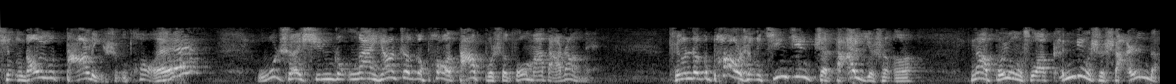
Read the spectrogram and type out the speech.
听到有打了一声炮，哎，吴车心中暗想：这个炮打不是走马打仗的。听这个炮声，仅仅只打一声。那不用说，肯定是杀人的。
